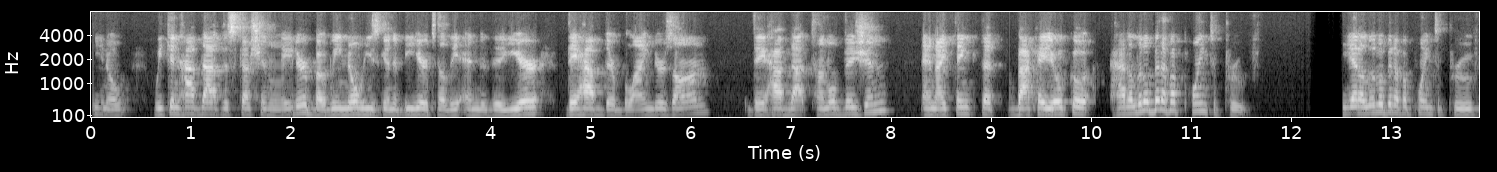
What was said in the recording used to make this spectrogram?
you know, we can have that discussion later, but we know he's going to be here till the end of the year. They have their blinders on, they have that tunnel vision. And I think that Bakayoko had a little bit of a point to prove. He had a little bit of a point to prove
